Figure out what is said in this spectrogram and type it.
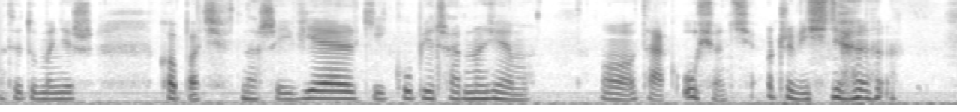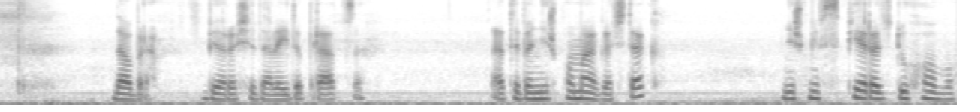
A ty tu będziesz kopać w naszej wielkiej kupie czarnoziemu. O, tak, usiądź się, oczywiście. Dobra, biorę się dalej do pracy. A ty będziesz pomagać, tak? Będziesz mnie wspierać duchowo.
